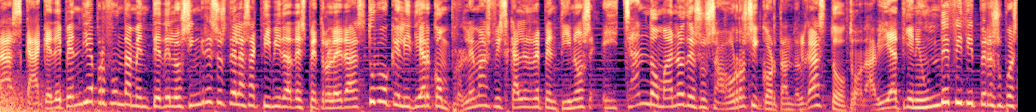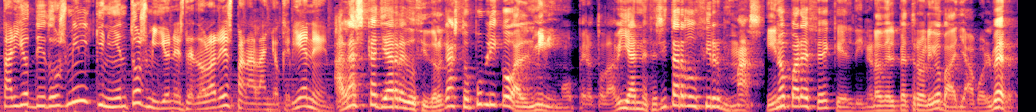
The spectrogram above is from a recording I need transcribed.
Alaska, que dependía profundamente de los ingresos de las actividades petroleras, tuvo que lidiar con problemas fiscales repentinos echando mano de sus ahorros y cortando el gasto. Todavía tiene un déficit presupuestario de 2.500 millones de dólares para el año que viene. Alaska ya ha reducido el gasto público al mínimo, pero todavía necesita reducir más, y no parece que el dinero del petróleo vaya a volver.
